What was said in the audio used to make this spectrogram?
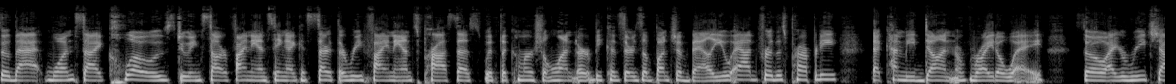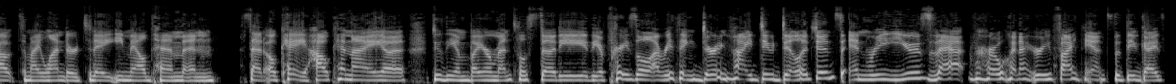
so that once I close doing seller financing, I can start the refinance process with the commercial lender because there's a bunch of value add for this property that can be done right away. So I reached out to my lender today, emailed him and said, okay, how can I uh, do the environmental study, the appraisal, everything during my due diligence and reuse that for when I refinance with you guys?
